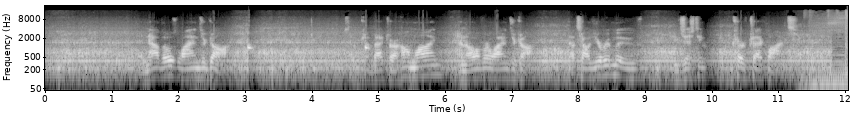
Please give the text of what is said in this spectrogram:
And now those lines are gone. So we come back to our home line and all of our lines are gone. That's how you remove existing curve track lines.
